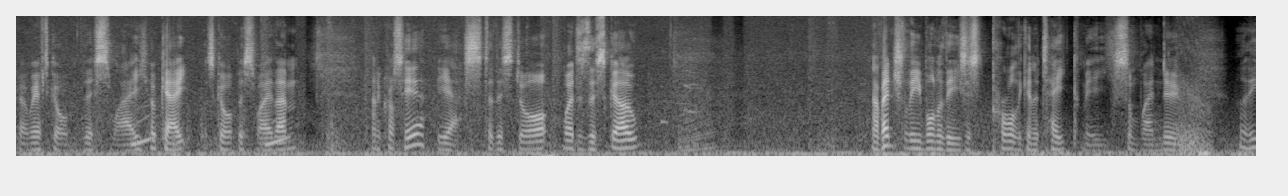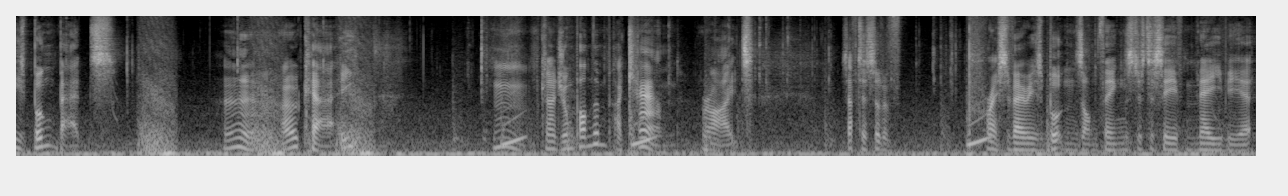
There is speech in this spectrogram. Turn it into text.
Okay, we have to go up this way. Okay, let's go up this way then. And across here? Yes, to this door. Where does this go? Now eventually one of these is probably going to take me somewhere new. Oh, these bunk beds. Hmm, okay. Hmm, can I jump on them? I can. Right. Just have to sort of press various buttons on things just to see if maybe it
